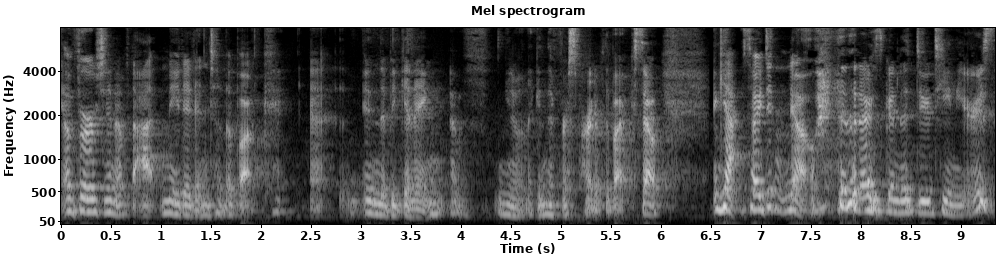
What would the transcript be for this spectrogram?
a version of that made it into the book in the beginning of, you know, like in the first part of the book. So, yeah, so I didn't know that I was going to do teen years.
